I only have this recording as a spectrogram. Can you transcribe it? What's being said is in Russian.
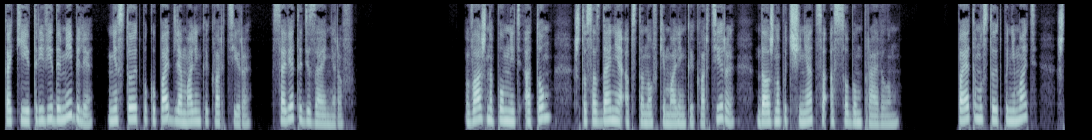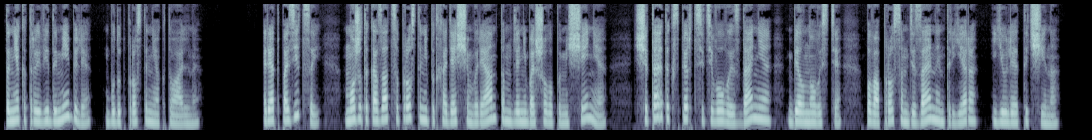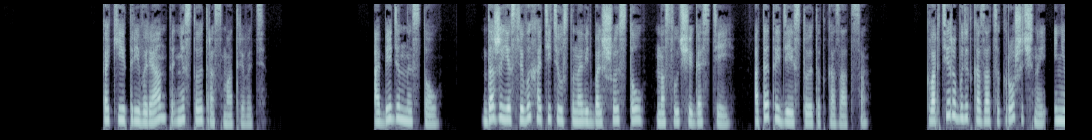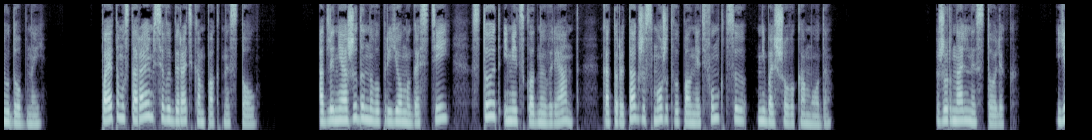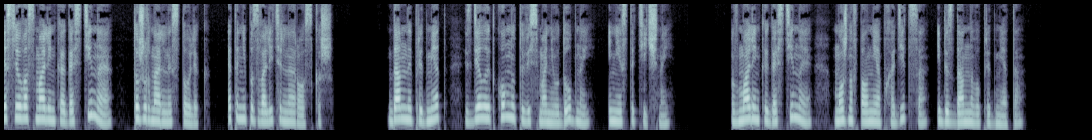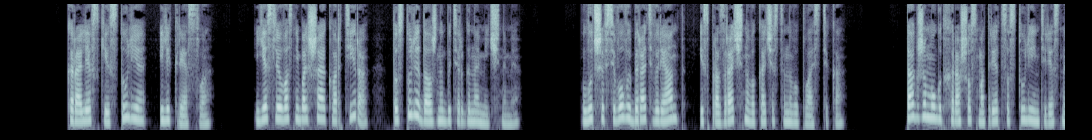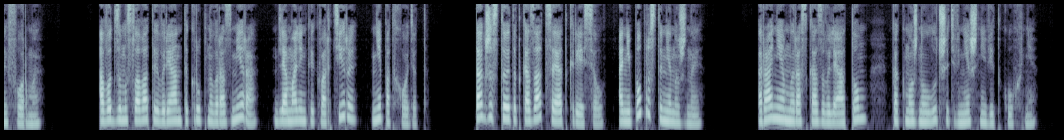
Какие три вида мебели не стоит покупать для маленькой квартиры? Советы дизайнеров. Важно помнить о том, что создание обстановки маленькой квартиры должно подчиняться особым правилам. Поэтому стоит понимать, что некоторые виды мебели будут просто неактуальны. Ряд позиций может оказаться просто неподходящим вариантом для небольшого помещения, считает эксперт сетевого издания «Белновости» по вопросам дизайна интерьера Юлия Тычина. Какие три варианта не стоит рассматривать? Обеденный стол. Даже если вы хотите установить большой стол на случай гостей, от этой идеи стоит отказаться. Квартира будет казаться крошечной и неудобной. Поэтому стараемся выбирать компактный стол. А для неожиданного приема гостей стоит иметь складной вариант, который также сможет выполнять функцию небольшого комода. Журнальный столик. Если у вас маленькая гостиная, то журнальный столик – это непозволительная роскошь. Данный предмет сделает комнату весьма неудобной и неэстетичной. В маленькой гостиной можно вполне обходиться и без данного предмета. Королевские стулья или кресла. Если у вас небольшая квартира, то стулья должны быть эргономичными. Лучше всего выбирать вариант из прозрачного качественного пластика. Также могут хорошо смотреться стулья интересной формы. А вот замысловатые варианты крупного размера для маленькой квартиры не подходят. Также стоит отказаться и от кресел, они попросту не нужны. Ранее мы рассказывали о том, как можно улучшить внешний вид кухни.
